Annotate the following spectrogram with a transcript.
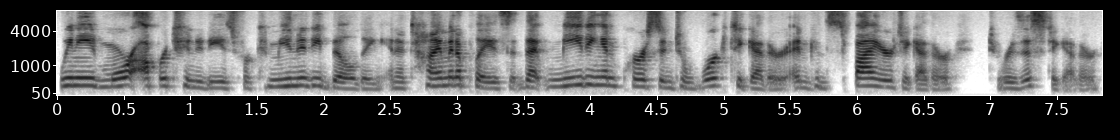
We need more opportunities for community building in a time and a place that meeting in person to work together and conspire together to resist together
